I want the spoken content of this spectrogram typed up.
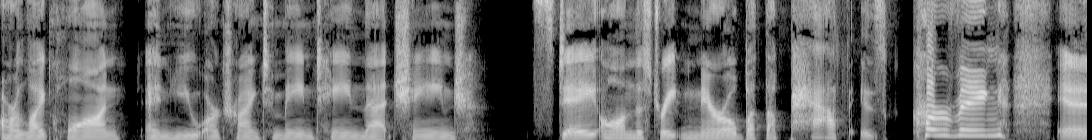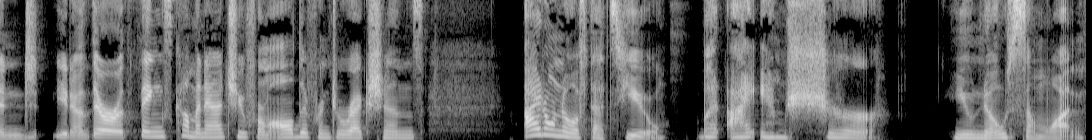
are like Juan and you are trying to maintain that change, stay on the straight and narrow, but the path is curving and, you know, there are things coming at you from all different directions. I don't know if that's you, but I am sure you know someone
